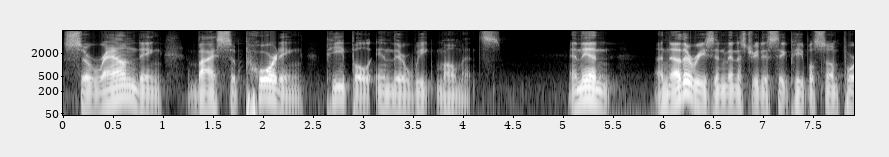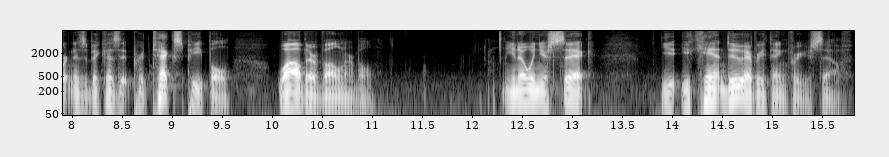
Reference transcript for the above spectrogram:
surrounding, by supporting people in their weak moments. And then another reason ministry to sick people is so important is because it protects people while they're vulnerable. You know, when you're sick, You, you can't do everything for yourself.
